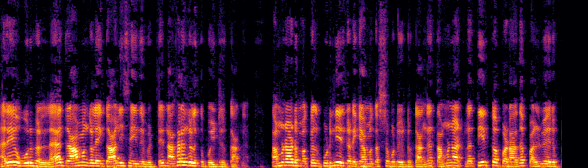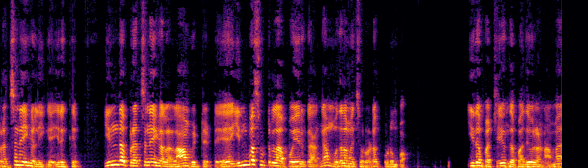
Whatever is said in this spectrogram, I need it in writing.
நிறைய ஊர்கள்ல கிராமங்களை காலி செய்து விட்டு நகரங்களுக்கு போயிட்டு இருக்காங்க. தமிழ்நாடு மக்கள் குடிநீர் கிடைக்காம கஷ்டப்பட்டுக்கிட்டு இருக்காங்க. தமிழ்நாட்டுல தீர்க்கப்படாத பல்வேறு பிரச்சனைகள் இங்க இருக்கு. இந்த பிரச்சனைகள் எல்லாம் விட்டுட்டு இன்ப சுற்றுலா போயிருக்காங்க முதலமைச்சரோட குடும்பம். இத பற்றி இந்த பதிவுல நாம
